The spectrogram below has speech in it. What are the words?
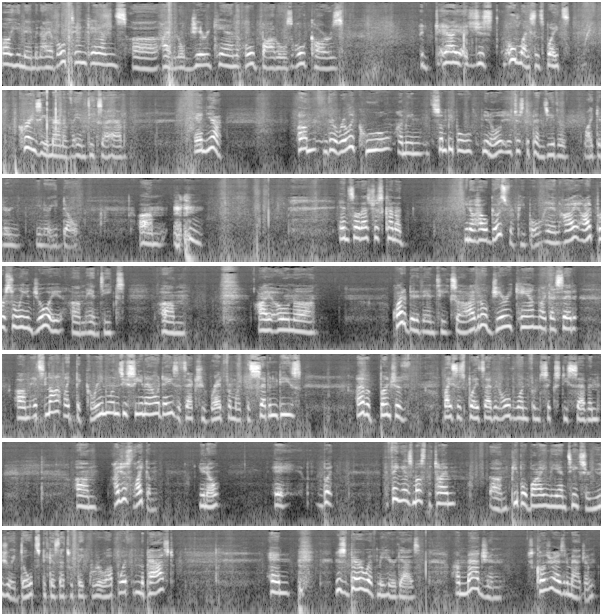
Oh, you name it. I have old tin cans. Uh, I have an old jerry can, old bottles, old cars. I, I just old license plates. Crazy amount of antiques I have. And yeah, um, they're really cool. I mean, some people, you know, it just depends. You either like it or you, you know you don't. Um, and so that's just kind of, you know, how it goes for people. And I, I personally enjoy um, antiques. Um, I own uh, quite a bit of antiques. Uh, I have an old jerry can, like I said. Um, it's not like the green ones you see nowadays. It's actually red from like the 70s. I have a bunch of license plates. I have an old one from 67. Um, I just like them, you know. Eh, but the thing is, most of the time, um, people buying the antiques are usually adults because that's what they grew up with in the past. And just bear with me here, guys. Imagine, just close your eyes and imagine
